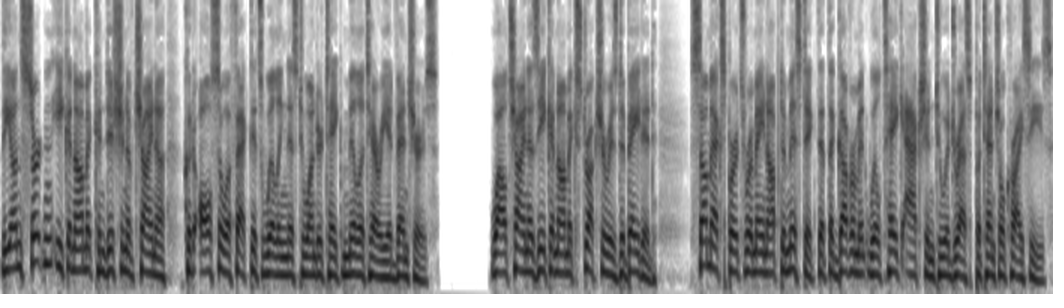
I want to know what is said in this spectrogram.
The uncertain economic condition of China could also affect its willingness to undertake military adventures. While China's economic structure is debated, some experts remain optimistic that the government will take action to address potential crises.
